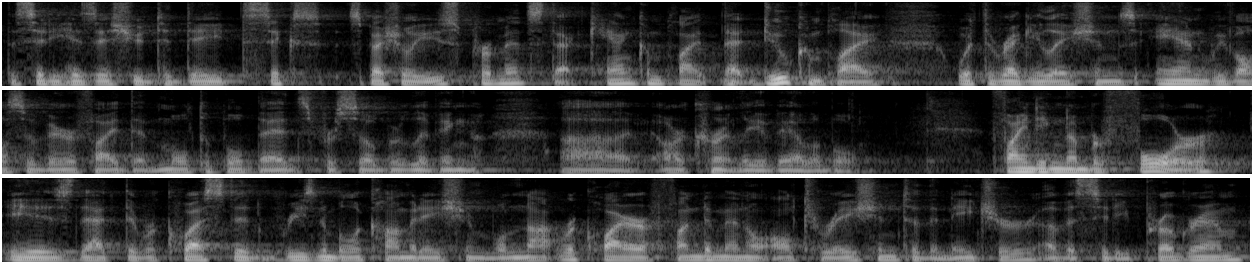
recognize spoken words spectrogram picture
The city has issued to date six special use permits that can comply, that do comply with the regulations, and we've also verified that multiple beds for sober living uh, are currently available. Finding number four is that the requested reasonable accommodation will not require a fundamental alteration to the nature of a city program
